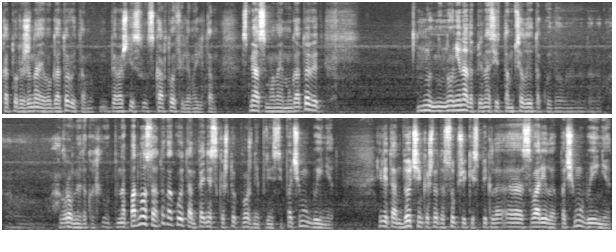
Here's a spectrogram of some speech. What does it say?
которые жена его готовит, там пирожки с, с картофелем или там с мясом она ему готовит ну, не, ну, не надо приносить там целый такой огромный такой на поднос, а ну какой там 5 несколько штук можно и принести. Почему бы и нет? Или там доченька что-то супчики спекла, э, сварила, почему бы и нет?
